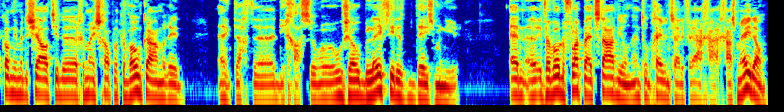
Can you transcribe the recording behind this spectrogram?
kwam die met een sjaaltje de gemeenschappelijke woonkamer in. En ik dacht, die gast, jongen, hoezo beleeft hij dit op deze manier? En wij woonden vlakbij het stadion. En toen op een gegeven moment zei hij van, ja, ga, ga eens mee dan.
